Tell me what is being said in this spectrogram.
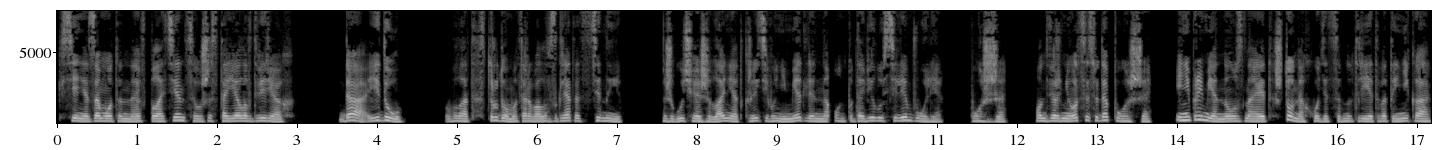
Ксения, замотанная в полотенце, уже стояла в дверях. «Да, иду». Влад с трудом оторвал взгляд от стены. Жгучее желание открыть его немедленно он подавил усилием воли. Позже. Он вернется сюда позже и непременно узнает, что находится внутри этого тайника.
